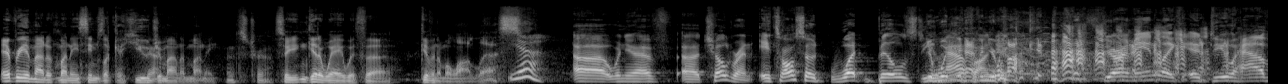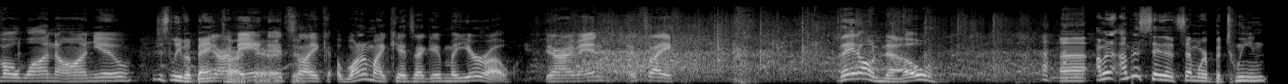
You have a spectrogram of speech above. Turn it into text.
every amount of money seems like a huge amount of money. That's true. So you can get away with uh, giving them a lot less. Yeah. Uh, when you have uh, children, it's also what bills do you, What do have, you have on in your you? pocket? do you know what I mean? Like, uh, do you have a one on you? Just leave a bank You know what card I mean? there. It's to- like one of my kids, I gave him a euro. You know what I mean? It's like they don't know. Uh, I'm gonna I'm gonna say that it's somewhere between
